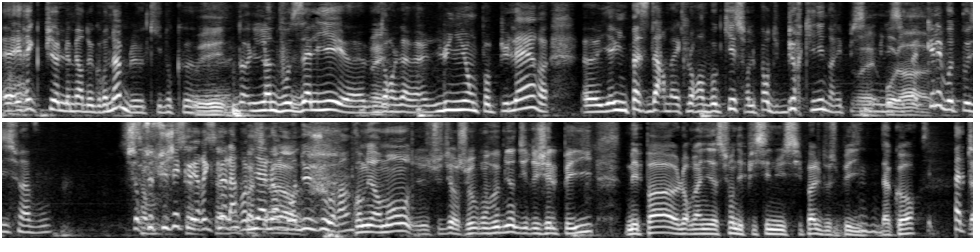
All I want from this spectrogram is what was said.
euh, Éric Piolle, le maire de Grenoble, qui est donc euh, l'un de vos alliés euh, dans l'Union populaire, il y a eu une passe d'armes avec Laurent Wauquiez sur le port du Burkini dans les piscines municipales. Quelle est votre position à vous sur ce sujet que Eric Piolle a remis à l'ordre du jour. Hein. Premièrement, je veux dire, on veut bien diriger le pays, mais pas l'organisation des piscines municipales de ce pays. Mhm. D'accord C'est pas tout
